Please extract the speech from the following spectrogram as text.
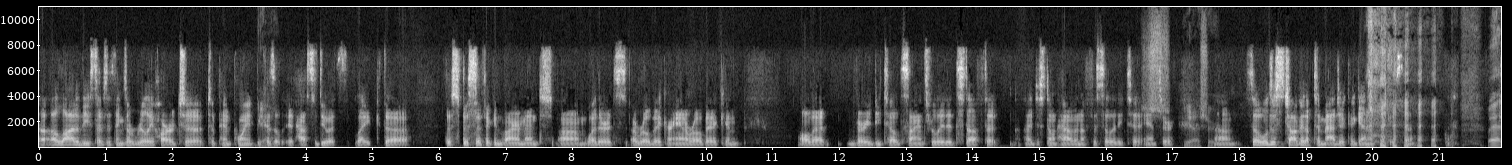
a lot of these types of things are really hard to to pinpoint because yeah. it has to do with like the the specific environment, um, whether it's aerobic or anaerobic, and all that very detailed science related stuff that I just don't have enough facility to answer. Yeah, sure. Um, so we'll just chalk it up to magic again. I think the... well,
